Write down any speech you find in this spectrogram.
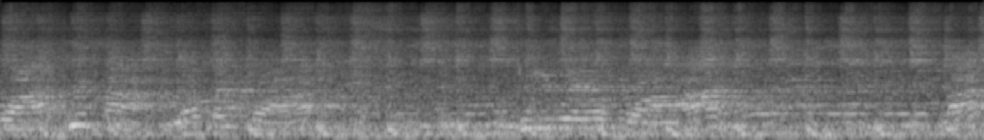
ขวาขึ้นมาแล้วไปขวาทีเวขวาพัด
